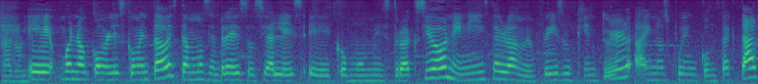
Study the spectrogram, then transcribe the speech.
Carol? Eh, bueno, como les comentaba, estamos en redes sociales eh, como Menstruación, en Instagram, en Facebook y en Twitter. Ahí nos pueden contactar.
